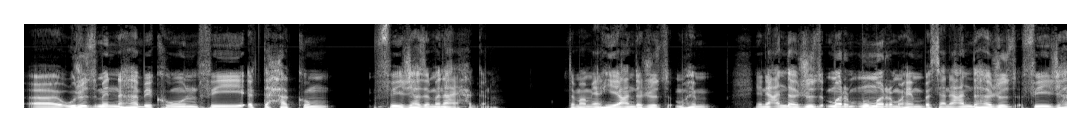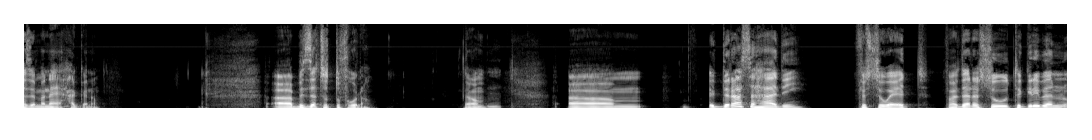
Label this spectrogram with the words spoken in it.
آه وجزء منها بيكون في التحكم في الجهاز المناعي حقنا. تمام؟ يعني هي عندها جزء مهم. يعني عندها جزء مر مو مرة مهم بس يعني عندها جزء في الجهاز المناعي حقنا. آه بالذات في الطفولة. تمام؟ الدراسة هذه في السويد فدرسوا تقريبا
